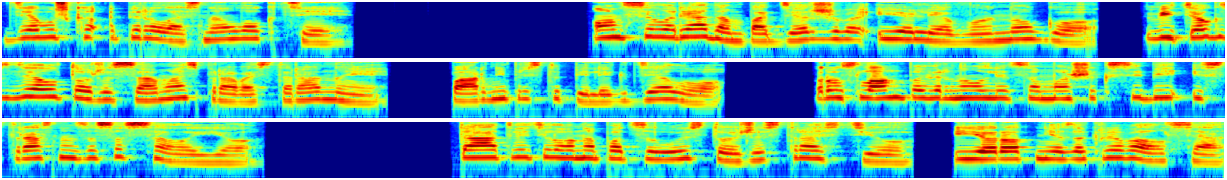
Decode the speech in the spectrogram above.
Девушка опиралась на локти. Он сел рядом, поддерживая ее левую ногу. Витек сделал то же самое с правой стороны. Парни приступили к делу. Руслан повернул лицо Маши к себе и страстно засосал ее. Та ответила на поцелуй с той же страстью. Ее рот не закрывался,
